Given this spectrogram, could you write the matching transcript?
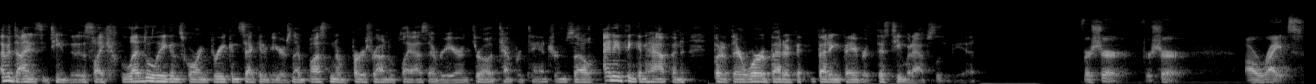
I have a dynasty team that has like led the league in scoring three consecutive years, and I bust in the first round of playoffs every year and throw a temper tantrum. So anything can happen. But if there were a better betting favorite, this team would absolutely be it. For sure, for sure. All right.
